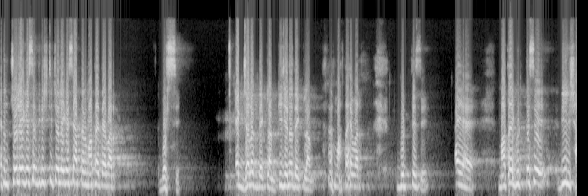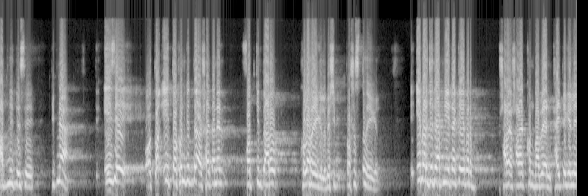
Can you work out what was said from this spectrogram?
এখন চলে গেছে, দৃষ্টি চলে গেছে, আপনার মাথায় তো এবার বসছে। এক ঝলক দেখলাম, কি যেন দেখলাম। মাথায় এবার ঘুরতেছে। হ্যাঁ মাথায় ঘুরতেছে, দিল স্বাদ নিতেছে। ঠিক না? এই যে এই তখন কিন্তু শয়তানের পথ কিন্তু আরও খোলা হয়ে গেল, বেশি প্রশস্ত হয়ে গেল। এবার যদি আপনি এটাকে এবার সারা, সারাক্ষণ ভাবেন, খাইতে গেলে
